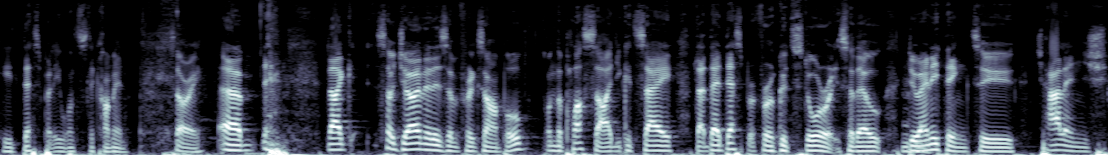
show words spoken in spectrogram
He desperately wants to come in. Sorry. Um, like, so journalism, for example, on the plus side, you could say that they're desperate for a good story. So they'll do anything to challenge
